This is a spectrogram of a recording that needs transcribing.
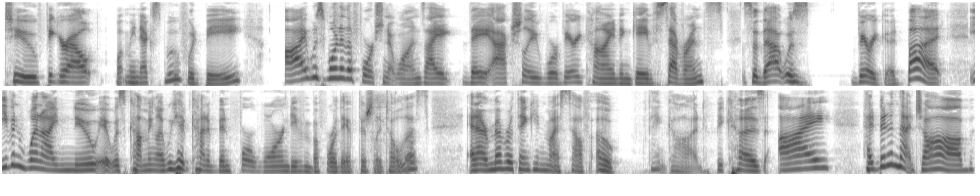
to figure out what my next move would be. I was one of the fortunate ones. I they actually were very kind and gave severance. So that was very good. But even when I knew it was coming, like we had kind of been forewarned even before they officially told us. And I remember thinking to myself, "Oh, thank God," because I had been in that job,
